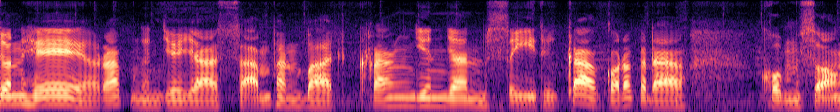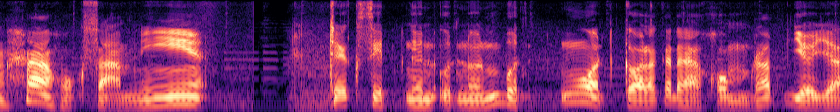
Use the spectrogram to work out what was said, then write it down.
จนเฮ รับเงินเยียวยา 3,000 บาท ครั้งยืนยัน 4-9 กรกฎาคม 2563 นี้ เช็คสิทธิ์เงินอุดหนุนบุตร งวดกรกฎาคม รับเยียวยา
